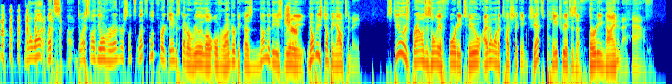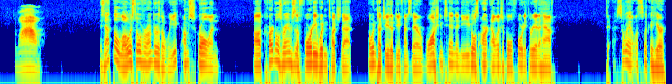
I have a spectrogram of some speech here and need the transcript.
You know what? Let's. Uh, do I still have the over unders? Let's let's look for a game that's got a really low over under because none of these Sure. really nobody's jumping out to me. Steelers Browns is only a 42. I don't want to touch that game. Jets Patriots is a 39 and a half. Wow. Is that the lowest over under of the week? I'm scrolling. Uh, Cardinals Rams is a 40. Wouldn't touch that. I wouldn't touch either defense there. Washington and the Eagles aren't eligible. 43 and a half. So wait a minute. Let's look at here.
